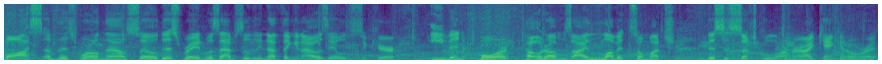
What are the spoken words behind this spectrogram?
boss of this world now, so this raid was absolutely nothing, and I was able to secure even more totems. I love it so much. This is such cool armor. I can't get over it.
